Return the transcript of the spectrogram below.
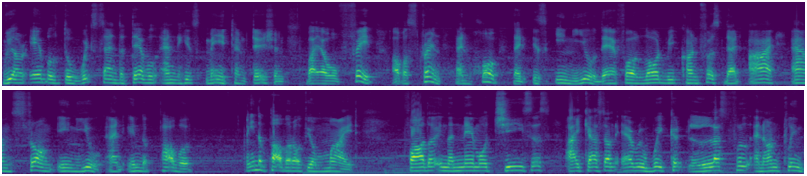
we are able to withstand the devil and his many temptations by our faith, our strength and hope that is in you. Therefore, Lord, we confess that I am strong in you and in the power in the power of your might. Father, in the name of Jesus, I cast down every wicked, lustful, and unclean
